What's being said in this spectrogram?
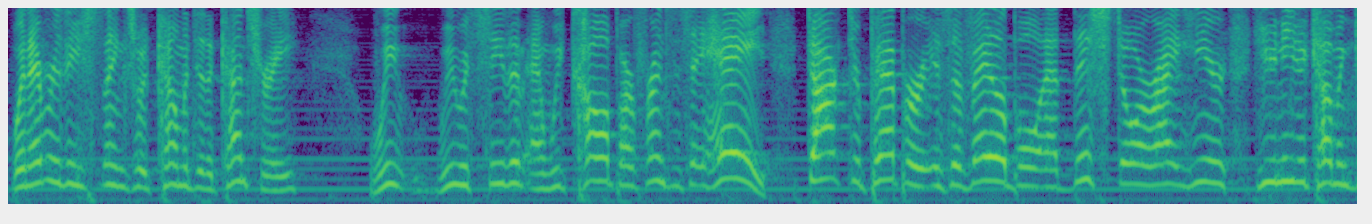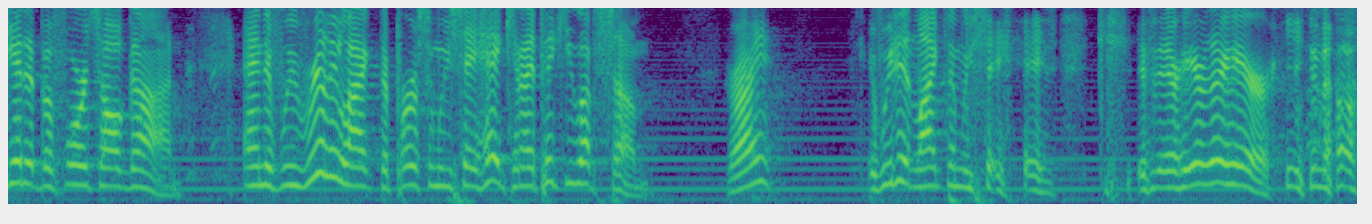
whenever these things would come into the country, we, we would see them and we'd call up our friends and say, Hey, Dr. Pepper is available at this store right here. You need to come and get it before it's all gone. And if we really like the person, we say, hey, can I pick you up some? Right? If we didn't like them, we say, hey, if they're here, they're here. You know,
